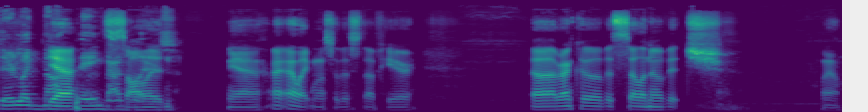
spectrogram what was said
They're like not yeah, paying bad solid. Players. Yeah, I, I, like most of this stuff here. Uh, Ranko Veselinovic. Wow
